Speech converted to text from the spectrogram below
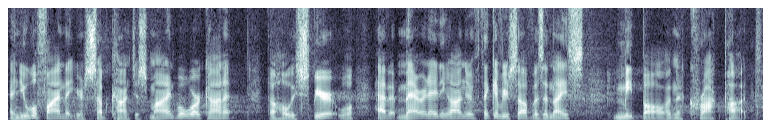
And you will find that your subconscious mind will work on it. The Holy Spirit will have it marinating on you. Think of yourself as a nice meatball in a crock pot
